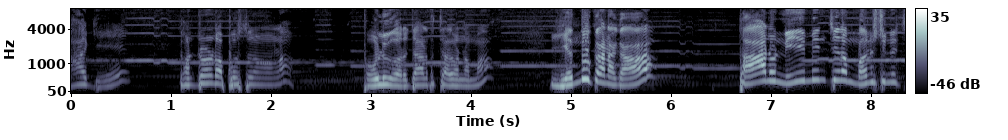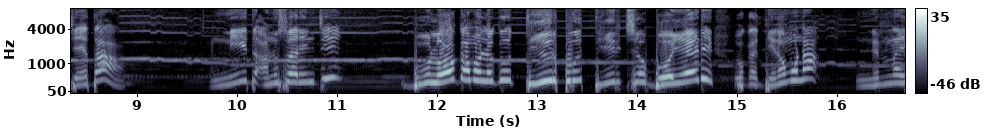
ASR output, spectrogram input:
అలాగే కంటున్నాడు అపోస్తున్న పౌలు గారు జాగ్రత్త చదవనమ్మా ఎందుకనగా తాను నియమించిన మనుషుని చేత నీతి అనుసరించి భూలోకములకు తీర్పు తీర్చబోయేది ఒక దినమున నిర్ణయి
